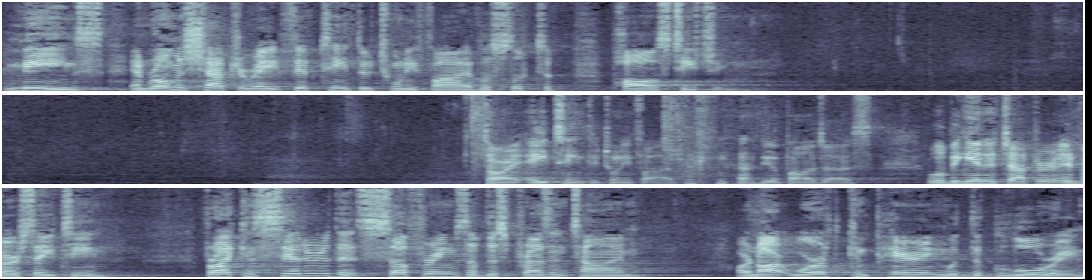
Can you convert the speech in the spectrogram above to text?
means. In Romans chapter 8, 15 through 25, let's look to Paul's teaching. Sorry, 18 through 25. I do apologize. We'll begin in chapter in verse 18. For I consider that sufferings of this present time are not worth comparing with the glory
